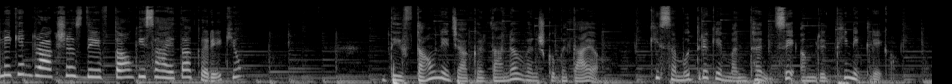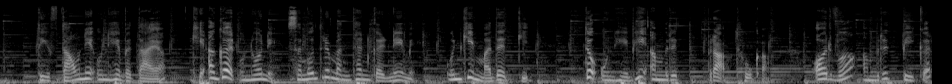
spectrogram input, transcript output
लेकिन राक्षस देवताओं की सहायता करे क्यों? देवताओं ने जाकर दानव वंश को बताया कि समुद्र के मंथन से अमृत भी निकलेगा। देवताओं ने उन्हें बताया कि अगर उन्होंने समुद्र मंथन करने में उनकी मदद की तो उन्हें भी अमृत प्राप्त होगा और वह अमृत पीकर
